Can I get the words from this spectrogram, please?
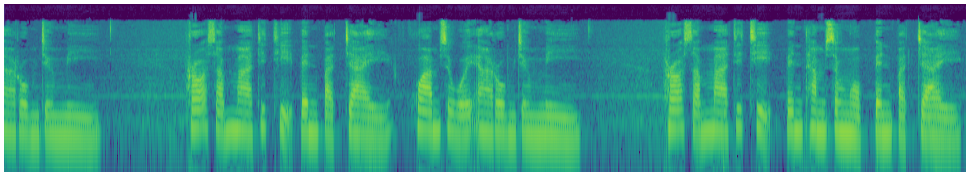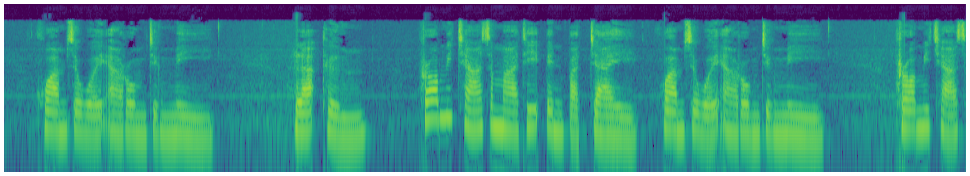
อารมณ์จึงมี เพราะสัมมาทิฏฐิเป็นปัจจัย ความสวยอารมณ์จึงมี เพราะสัมมาทิฏฐิเป็นธรรมสงบเป็นปัจจัย ความสวยอารมณ์จึงมี ละถึง เพราะมิจฉาสมาธิเป็นปัจจัย ความสวยอารมณ์จึงมี เพราะมิจฉาส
